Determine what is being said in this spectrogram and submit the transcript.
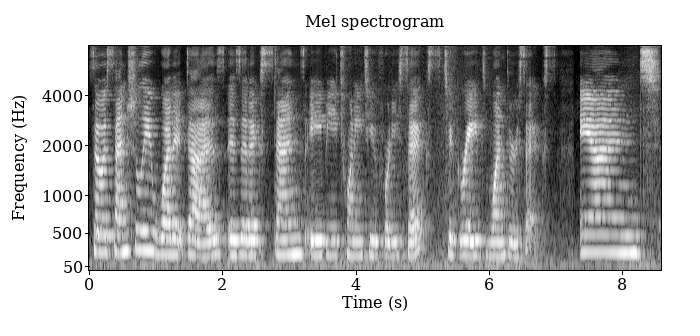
So essentially, what it does is it extends AB 2246 to grades 1 through 6. And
